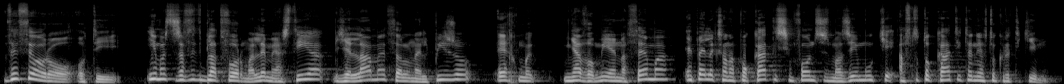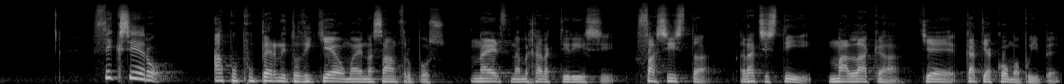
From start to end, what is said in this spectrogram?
Δεν θεωρώ ότι είμαστε σε αυτή την πλατφόρμα. Λέμε αστεία, γελάμε, θέλω να ελπίζω, έχουμε μια δομή, ένα θέμα. Επέλεξα να πω κάτι, συμφώνησες μαζί μου και αυτό το κάτι ήταν η αυτοκριτική μου. Δεν ξέρω από πού παίρνει το δικαίωμα ένας άνθρωπος να έρθει να με χαρακτηρίσει φασίστα, ρατσιστή, μαλάκα και κάτι ακόμα που είπε.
